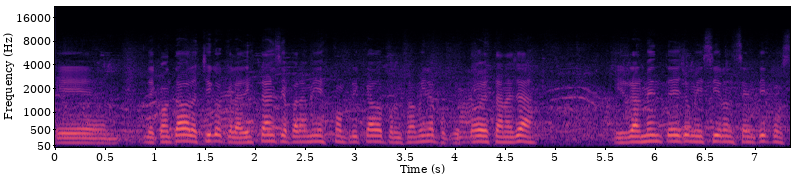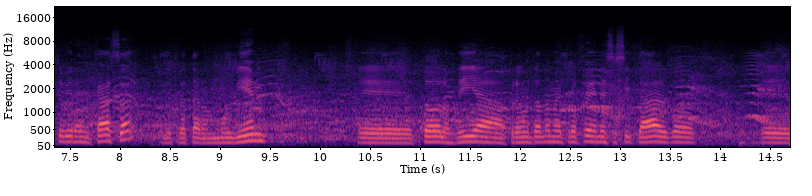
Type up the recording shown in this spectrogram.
Eh, le contaba a los chicos que la distancia para mí es complicado por mi familia porque todos están allá. Y realmente ellos me hicieron sentir como si estuviera en casa, me trataron muy bien. Eh, todos los días preguntándome, profe, necesita algo, eh,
